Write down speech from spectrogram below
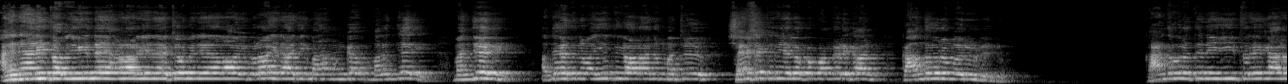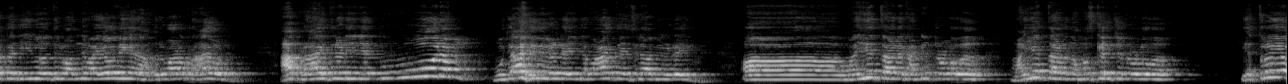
അങ്ങനെയാണ് ഈ തബ്ലീഗിന്റെ ഞങ്ങൾ അറിയുന്ന ഏറ്റവും വലിയ നേതാവ് ഇബ്രാഹിം രാജി മലഞ്ചേരി മഞ്ചേരി. അദ്ദേഹത്തിന് മയ്യത്ത് കാണാനും മറ്റ് ശേഷക്രിയയിലൊക്കെ പങ്കെടുക്കാൻ കാന്തപുരം വരൂലല്ലോ. കാന്തപുരത്തിന് ഈ ഇത്രയും കാലത്തെ ജീവിതത്തിൽ വന്ന് വയോധികന ഒരുപാട് പ്രായമുണ്ട്. ആ പ്രായത്തിനിടയിൽ ദൂരം മുജാഹിദുകളുടെയും ജമാഅത്തെ ഇസ്ലാമിയുടെയും മയ്യത്താണ് കണ്ടിട്ടുള്ളത് മയ്യത്താണ് നമസ്കരിച്ചിട്ടുള്ളത്. എത്രയോ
